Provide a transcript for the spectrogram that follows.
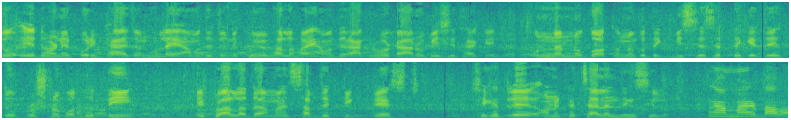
তো এই ধরনের পরীক্ষা আয়োজন হলে আমাদের জন্য খুবই ভালো হয়, আমাদের আগ্রহটা আরও বেশি থাকে। অন্যান্য গতানুগতিক বিশেষের থেকে যেহেতু প্রশ্ন পদ্ধতি একটু আলাদা মানে সাবজেক্টিভ টেস্ট সেক্ষেত্রে অনেকটা চ্যালেঞ্জিং ছিল। আমার বাবা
